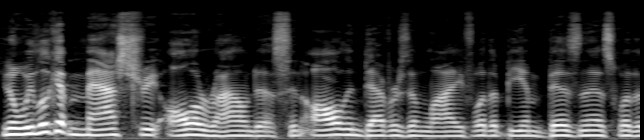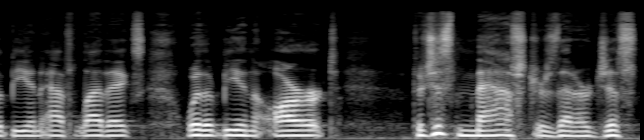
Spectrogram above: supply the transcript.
You know, we look at mastery all around us in all endeavors in life, whether it be in business, whether it be in athletics, whether it be in art. They're just masters that are just,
